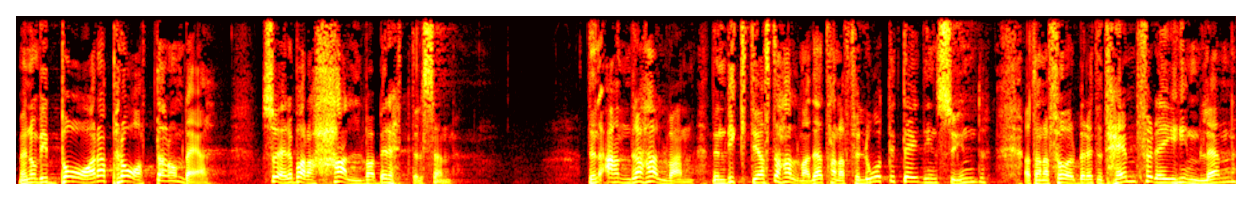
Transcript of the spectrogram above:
Men om vi bara pratar om det så är det bara halva berättelsen. Den andra halvan, den viktigaste halvan, är att han har förlåtit dig din synd, att han har förberett ett hem för dig i himlen.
